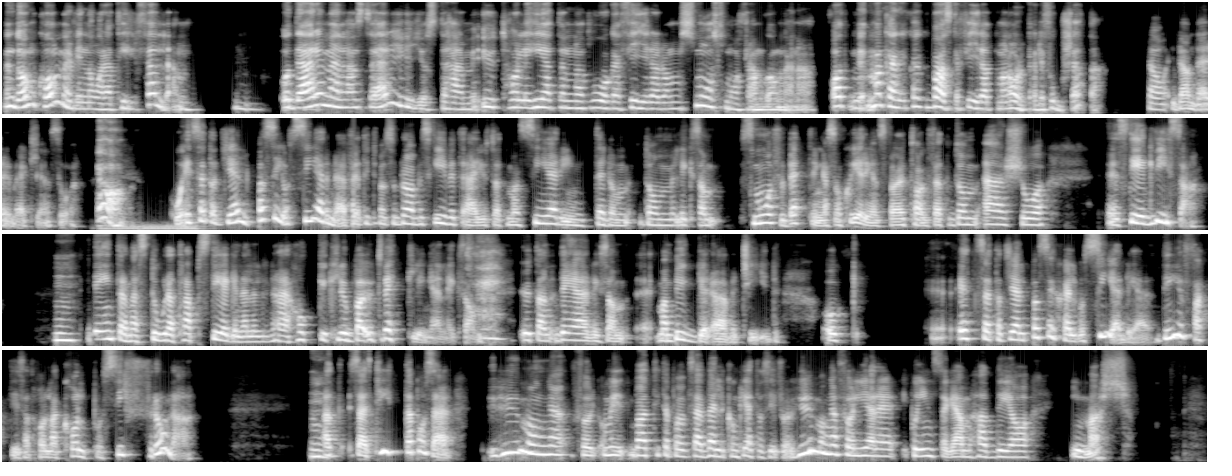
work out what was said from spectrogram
Men de kommer vid några tillfällen. Mm. Och däremellan så är det ju just det här med uthålligheten och att våga fira de små, små framgångarna. Och att man kanske bara ska fira att man orkade fortsätta. Ja, ibland är det verkligen så. Ja. Och ett sätt att hjälpa sig att se den där, för jag tyckte det var så bra beskrivet, är just att man ser inte de, de liksom små förbättringar som sker i ens företag, för att de är så eh, stegvisa. Mm. Det är inte de här stora trappstegen eller den här hockeyklubba-utvecklingen, liksom, utan det är liksom, man bygger över tid. Och eh, ett sätt att hjälpa sig själv att se det, det är faktiskt att hålla koll på siffrorna. Mm. Att här, titta på så här, hur många, om vi bara tittar på så väldigt konkreta siffror, hur många följare på Instagram hade jag i mars?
